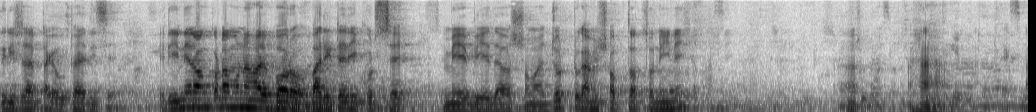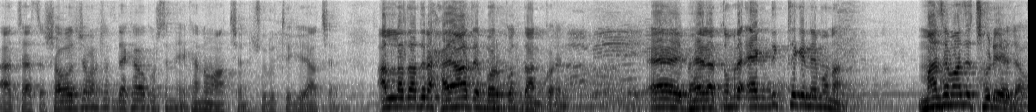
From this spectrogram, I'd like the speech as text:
তিরিশ হাজার টাকা উঠাই দিছে। ঋণের অঙ্কটা মনে হয় বড় বাড়িটারি করছে, মেয়ে বিয়ে দেওয়ার সময়। জোটটুক আমি সব তথ্য নিই নেই হ্যাঁ হ্যাঁ। আচ্ছা আচ্ছা সহজ সমাজ সাথে দেখাও করছেন, এখানেও আছেন, শুরু থেকে আছেন। আল্লাহ তাদের হায়াতে বরকত দান করেন। এই ভাইরা তোমরা একদিক থেকে নেমো না। মাঝে মাঝে ছড়িয়ে যাও।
